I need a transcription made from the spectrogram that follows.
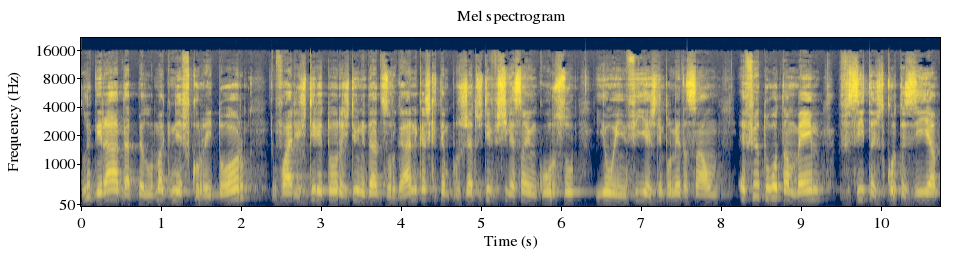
liderada pelo magnífico reitor, vários diretores de unidades orgânicas que têm projetos de investigação em curso e ou em vias de implementação, efetuou também visitas de cortesia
